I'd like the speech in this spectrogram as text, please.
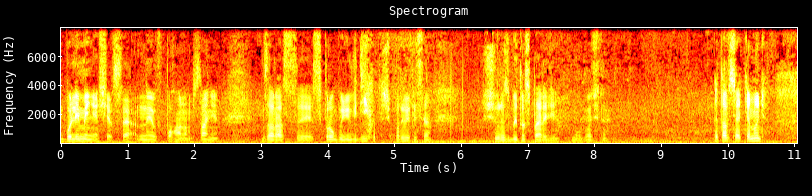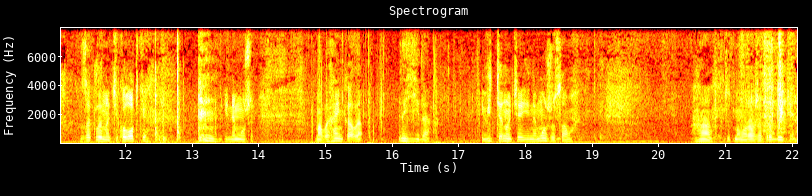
більш-менш ще все не в поганому стані. Зараз е, спробую від'їхати, щоб подивитися, що розбито спереді. От, бачите. Питався тягнути, заклинуті колодки і не може. Вона легенька, але не їде. І відтягнути я її не можу сам. Ага, тут номера вже пробиті.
